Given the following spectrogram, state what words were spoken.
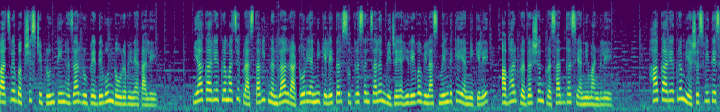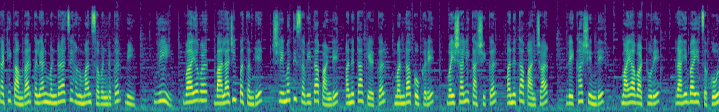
पाचवे बक्षीस चिपळून तीन हजार रुपये देऊन गौरविण्यात आले. या कार्यक्रमाचे प्रास्ताविक नंदलाल राठोड यांनी केले तर सूत्रसंचालन विजय हिरे व विलास मेंढके यांनी केले. आभार प्रदर्शन प्रसाद धस यांनी मांडले. हा कार्यक्रम यशस्वीतेसाठी कामगार कल्याण मंडळाचे हनुमान सवंडकर वी व्ही. वायवळ बालाजी पतंगे श्रीमती सविता पांडे अनिता केळकर मंदा कोकरे वैशाली काशीकर अनिता पांचाळ रेखा शिंदे माया वाठोरे राहीबाई चकोर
